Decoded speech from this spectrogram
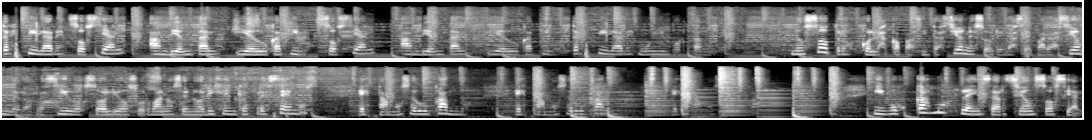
Tres pilares social, ambiental y educativo. Social, ambiental y educativo. Tres pilares muy importantes. Nosotros, con las capacitaciones sobre la separación de los residuos sólidos urbanos en origen que ofrecemos, estamos educando, estamos educando, estamos educando. Y buscamos la inserción social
